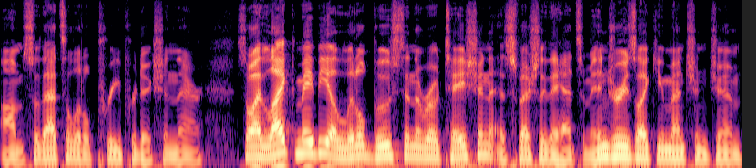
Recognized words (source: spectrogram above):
Um, so that's a little pre-prediction there. So I like maybe a little boost in the rotation, especially they had some injuries like you mentioned, Jim.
